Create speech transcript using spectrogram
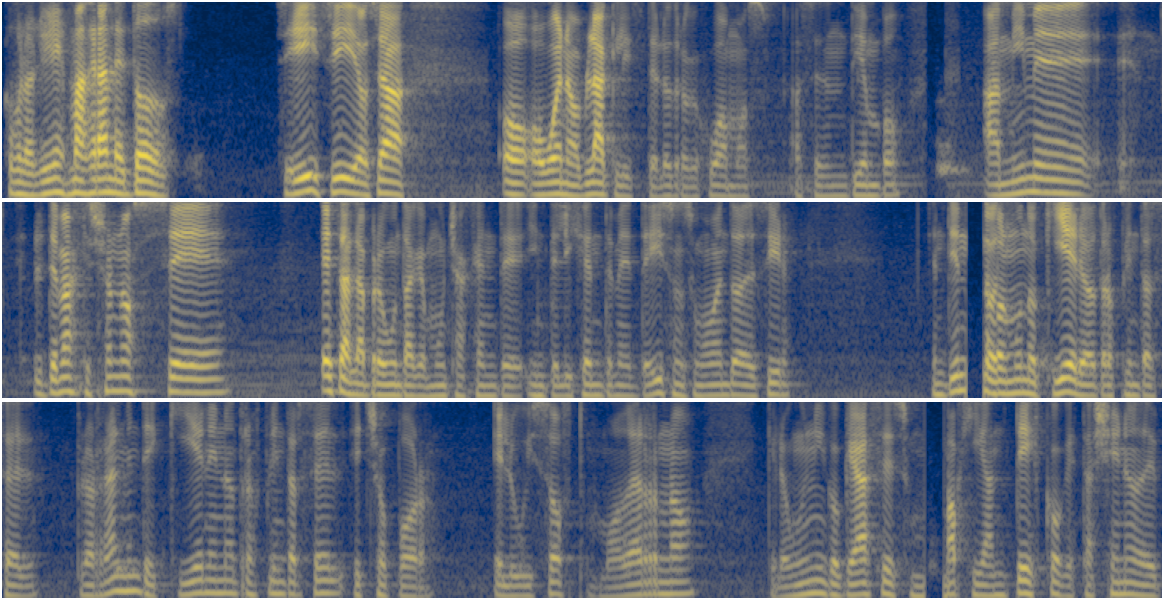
como los niveles más grandes de todos. Sí, sí, o sea. O, o bueno, Blacklist, el otro que jugamos hace un tiempo. A mí me. El tema es que yo no sé. Esta es la pregunta que mucha gente inteligentemente hizo en su momento de decir. Entiendo que todo el mundo quiere otro Splinter Cell. Pero realmente quieren otro Splinter Cell hecho por el Ubisoft moderno. Que lo único que hace es un mapa gigantesco que está lleno de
